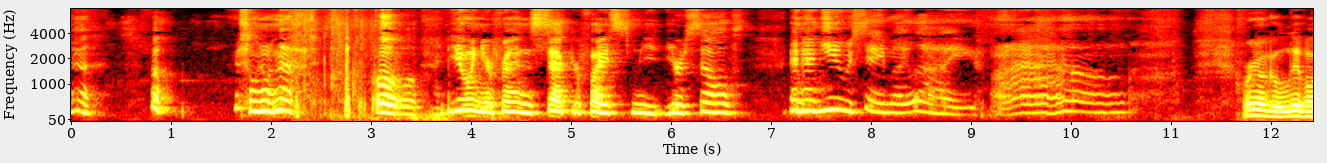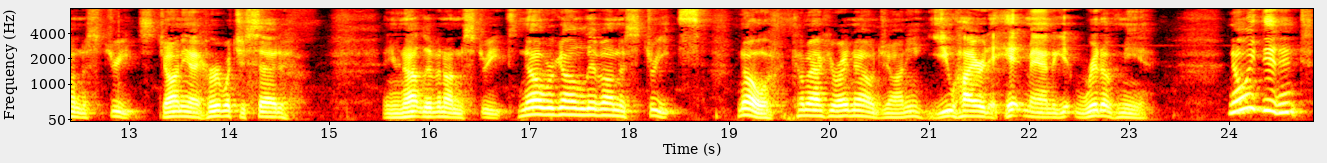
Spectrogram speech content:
Yeah. Oh, there's only one left. Oh, you and your friends sacrificed me yourselves, and then you saved my life. Ah. We're gonna go live on the streets. Johnny, I heard what you said, and you're not living on the streets. No, we're gonna live on the streets. No, come back here right now, Johnny. You hired a hitman to get rid of me. No, I didn't.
